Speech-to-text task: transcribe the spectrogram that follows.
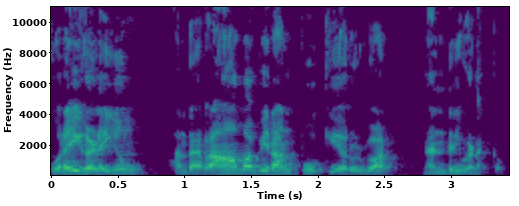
குறைகளையும் அந்த ராமபிரான் போக்கி அருள்வான். நன்றி வணக்கம்.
